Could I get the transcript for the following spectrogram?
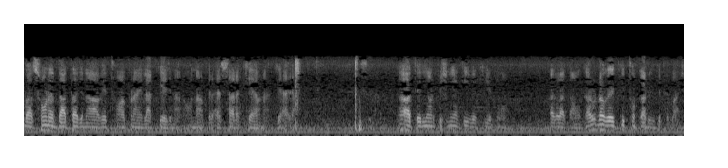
بس سونے داتا جناب اتوں اپنا علاقے جناب انہیں پھر ایسا رکھا انہیں کیا جا آ، تیری ہوں پچھلیاں کی ویکھیے تو اگلا کام کرو نہ کتوں کٹ کتنے بچ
